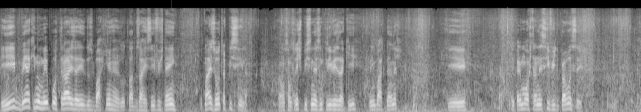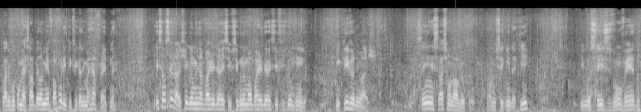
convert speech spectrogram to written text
E bem aqui no meio, por trás aí dos barquinhos, né, do outro lado dos arrecifes, tem mais outra piscina. Então são três piscinas incríveis aqui, bem bacanas, que eu quero mostrar nesse vídeo pra vocês. É claro, eu vou começar pela minha favorita, que fica ali mais na frente, né? Esse é o cenário, chegamos na barreira de Recife, segunda maior barreira de Recifes do mundo. Incrível demais. Sensacional, meu povo. Vamos seguindo aqui e vocês vão vendo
